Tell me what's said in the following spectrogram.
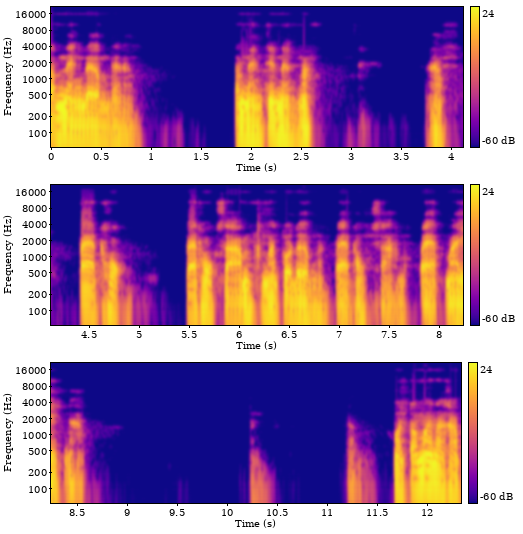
ตำแหน่งเดิมเลยนะตำแหน่งที่หนึ่งเนาะครับแปดหกแปดหกสามมาตัวเดิมแปดหกสามแปดมาอีกนะครับหมดต่อมานะครับ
